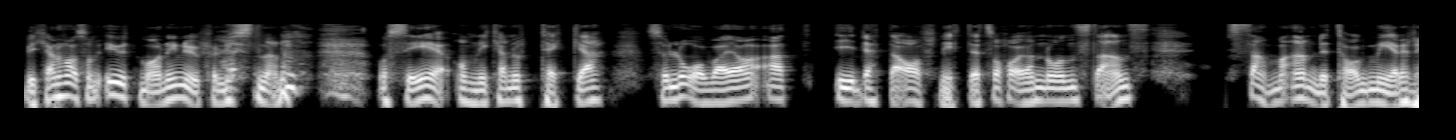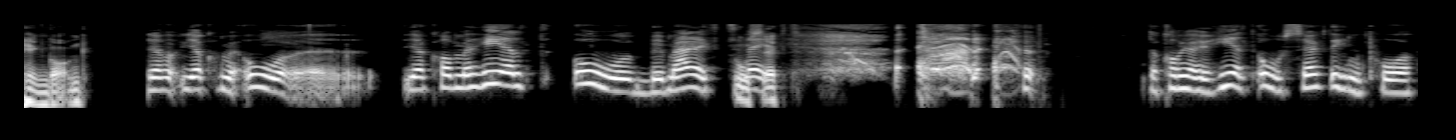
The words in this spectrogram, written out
Vi kan ha som utmaning nu för lyssnarna och se om ni kan upptäcka så lovar jag att i detta avsnittet så har jag någonstans samma andetag mer än en gång. Jag, jag kommer o... Jag kommer helt obemärkt. Nej. Osökt. Då kommer jag ju helt osökt in på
